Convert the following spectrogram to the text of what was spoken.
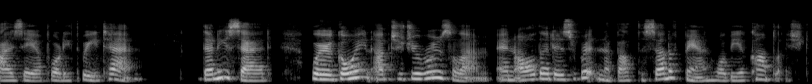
Isaiah 43:10. Then he said, We're going up to Jerusalem, and all that is written about the Son of Man will be accomplished.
